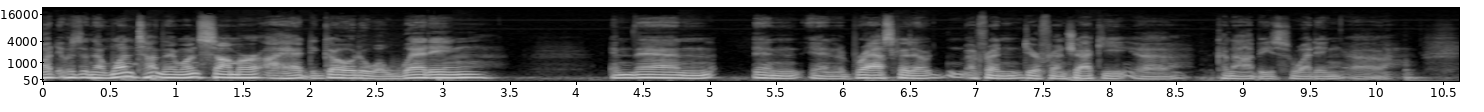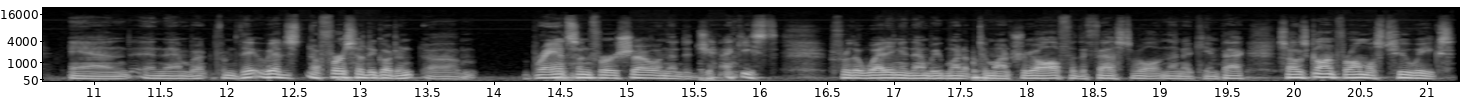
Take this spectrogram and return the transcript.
but it was in that one time, then one summer, I had to go to a wedding, and then in in Nebraska, to my friend, dear friend Jackie uh, Kanabi's wedding, uh, and and then went from there. We had no, first had to go to um, Branson for a show, and then to Jackie's for the wedding, and then we went up to Montreal for the festival, and then I came back. So I was gone for almost two weeks,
